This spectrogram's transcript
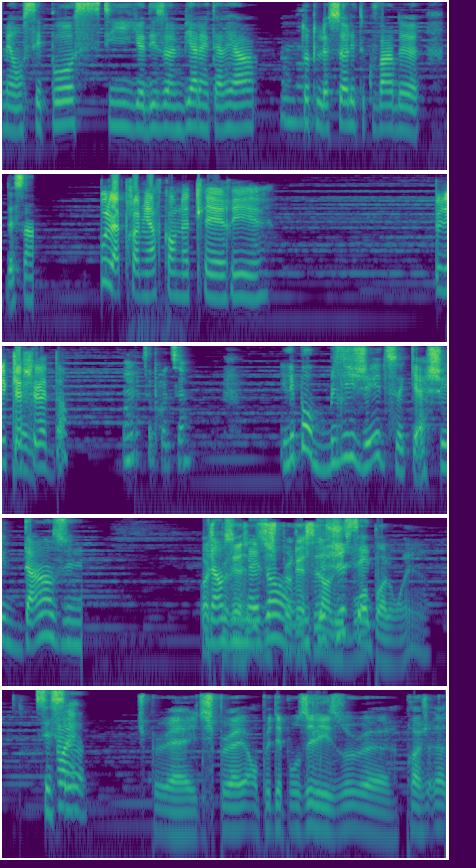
Mais on sait pas s'il y a des zombies à l'intérieur. Mhm. Tout le sol était couvert de, de sang. Ou la première qu'on a éclairée. euh, Je peux les cacher Ouais. là-dedans. Ouais, ça pourrait être ça. Il n'est pas obligé de se cacher dans une. Ouais, Dans je peux une rester, maison, Je peux il rester peut dans les juste bois être- pas loin. là. C'est Ouais. ça. Je peux, euh, je peux, euh, on peut déposer les œufs euh, euh,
